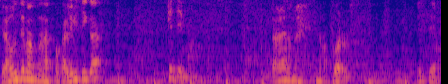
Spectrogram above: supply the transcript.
grabó un tema con Apocalíptica. ¿Qué tema? La verdad no me, no me acuerdo. El tema.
